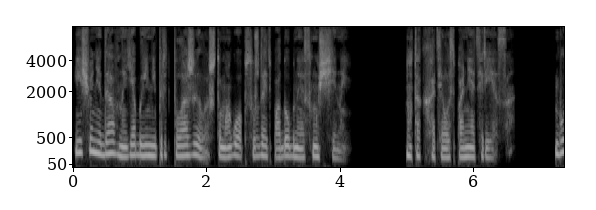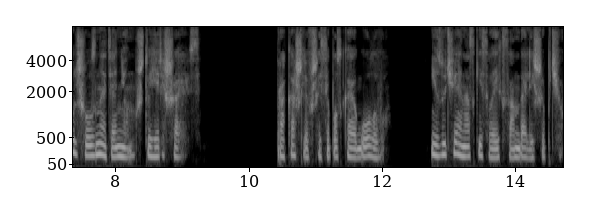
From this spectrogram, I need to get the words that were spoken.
Еще недавно я бы и не предположила, что могу обсуждать подобное с мужчиной. Но так хотелось понять Риеса. Больше узнать о нем, что я решаюсь. Прокашлявшись, опускаю голову, изучая носки своих сандалий, шепчу.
